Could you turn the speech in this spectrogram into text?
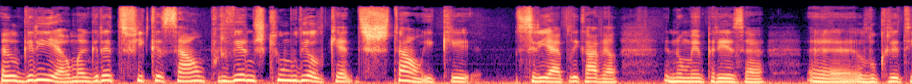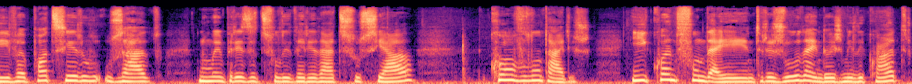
alegria, uma gratificação por vermos que um modelo que é de gestão e que seria aplicável numa empresa uh, lucrativa pode ser usado numa empresa de solidariedade social com voluntários. E quando fundei a Entreajuda, em 2004,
